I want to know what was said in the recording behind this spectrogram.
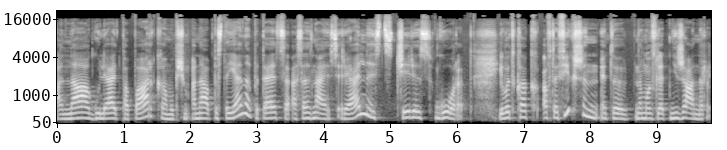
она гуляет по паркам, в общем, она постоянно пытается осознать реальность через город. И вот как автофикшн, это, на мой взгляд, не жанр,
